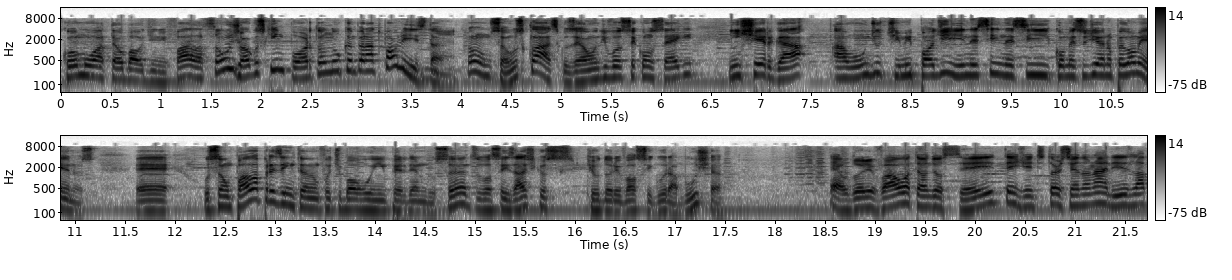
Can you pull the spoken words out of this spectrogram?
como até o Baldini fala, são os jogos que importam no Campeonato Paulista. É. Então, são os clássicos, é onde você consegue enxergar aonde o time pode ir nesse, nesse começo de ano, pelo menos. É, o São Paulo apresentando um futebol ruim e perdendo do Santos, vocês acham que, os, que o Dorival segura a bucha? É, o Dorival, até onde eu sei, tem gente torcendo o nariz lá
